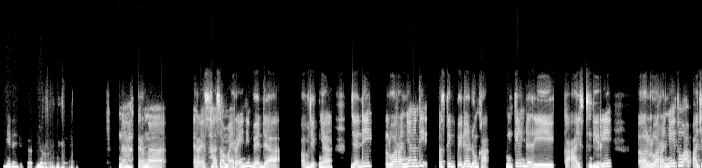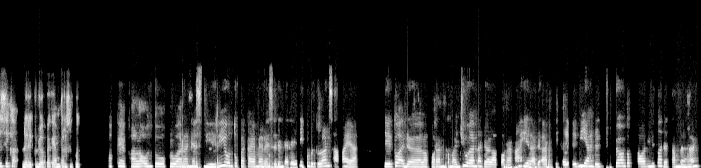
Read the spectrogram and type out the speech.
kimia, dan juga biologi. Nah, karena RSH sama RE ini beda objeknya, jadi luarannya nanti pasti beda dong Kak. Mungkin dari Kak Ais sendiri, uh, luarannya itu apa aja sih Kak dari kedua PKM tersebut? Oke, kalau untuk luarannya sendiri, untuk PKM RSH dan RE ini kebetulan sama ya, yaitu ada laporan kemajuan, ada laporan akhir, ada artikel ilmiah, dan juga untuk tahun ini tuh ada tambahan,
